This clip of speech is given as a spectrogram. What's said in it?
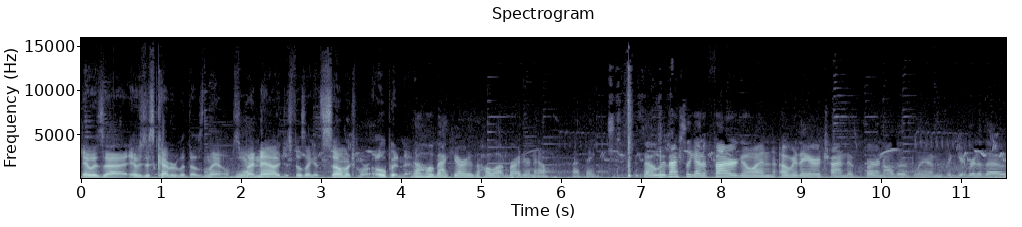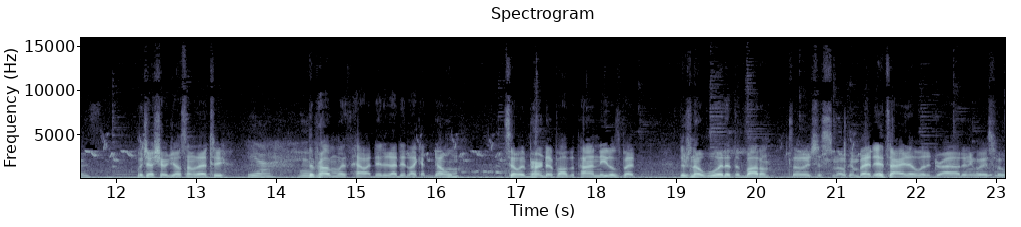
It was, uh, it was just covered with those limbs. Yeah. But now it just feels like it's so much more open now. The whole backyard is a whole lot brighter now, I think. So we've actually got a fire going over there trying to burn all those limbs and get rid of those. Which I showed y'all some of that too. Yeah. The problem with how I did it, I did like a dome. So it burned up all the pine needles, but there's no wood at the bottom, so it's just smoking. But it's all right, it'll let it dry out anyway, so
